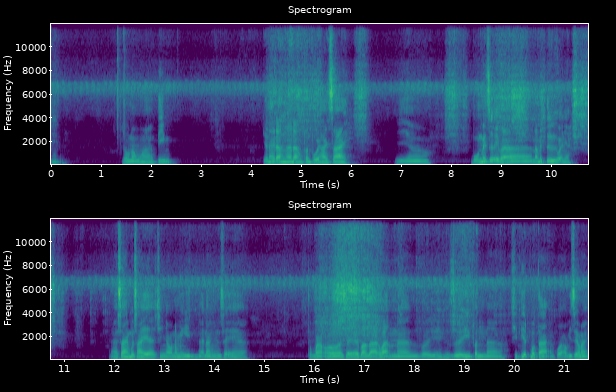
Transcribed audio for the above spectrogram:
Ừ. Đầu nóng ờ, tím. Cái này đang ờ, đang phân phối hai size. Thì ờ, bốn mét rưỡi và 54 các bạn nhé. Hai size, mỗi size chênh nhau 50.000 lại đang sẽ thông báo sẽ báo giá các bạn với dưới phần chi tiết mô tả của video này.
